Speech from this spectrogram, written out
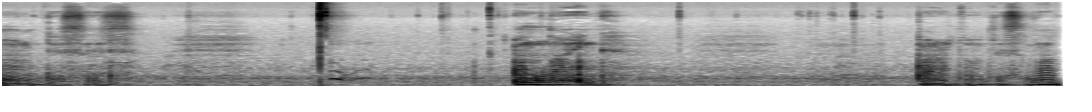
Mm, this is annoying part of this lock.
